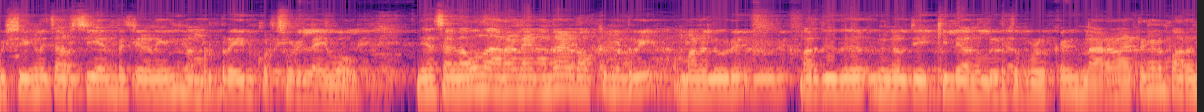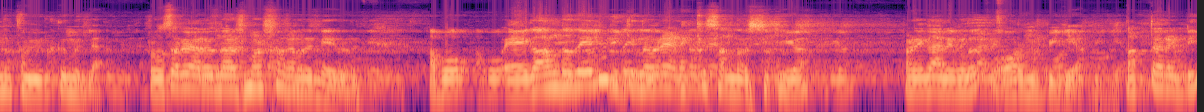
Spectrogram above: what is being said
വിഷയങ്ങൾ ചർച്ച ചെയ്യാൻ പറ്റുകയാണെങ്കിൽ നമ്മുടെ ബ്രെയിൻ കുറച്ചും കൂടി ലൈവ് ആവും. ഞാൻ സഖാവ് നാരായണേട്ടന്റെ ഡോക്യുമെന്ററി മണലൂർ മർജിത് നിങ്ങൾ ജയിക്കില്ല എന്നുള്ള എടുത്തപ്പോഴൊക്കെ നാരായണേട്ടൻ ഇങ്ങനെ പറഞ്ഞ് തീർക്കുന്നില്ല. പ്രൊഫസർ അരവിന്ദാഷ് മാഷ് അങ്ങനെ തന്നെയായിരുന്നു അപ്പോൾ ഏകാന്തതയിൽ ഇരിക്കുന്നവരെ ഇടയ്ക്ക് സന്ദർശിക്കുക പഴയ കാര്യങ്ങൾ ഓർമ്മിപ്പിക്കുക. പത്തരട്ടി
